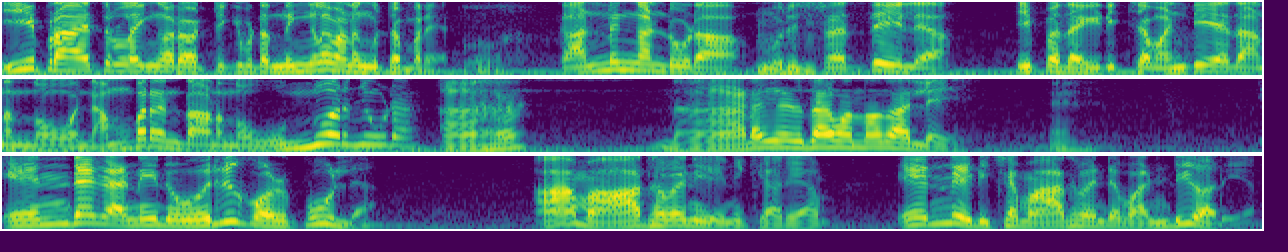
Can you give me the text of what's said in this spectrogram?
ഈ പ്രായത്തിലുള്ള ഇങ്ങനെ ഒറ്റയ്ക്ക് വിട്ട നിങ്ങളെ വേണം കുറ്റം പറയാൻ. കണ്ണും കണ്ടുകൂടാ ഒരു ശ്രദ്ധയില്ല. ഇപ്പൊ ദാ ഇടിച്ച വണ്ടി ഏതാണെന്നോ നമ്പർ എന്താണെന്നോ ഒന്നും അറിഞ്ഞുകൂടാ ആഹാ. നാടകം എഴുതാൻ വന്നതല്ലേ? എന്റെ കണ്ണിന് ഒരു കുഴപ്പമില്ല ആ മാധവനെ എനിക്കറിയാം. എന്നെ ഇടിച്ച മാധവന്റെ വണ്ടിയും അറിയാം.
